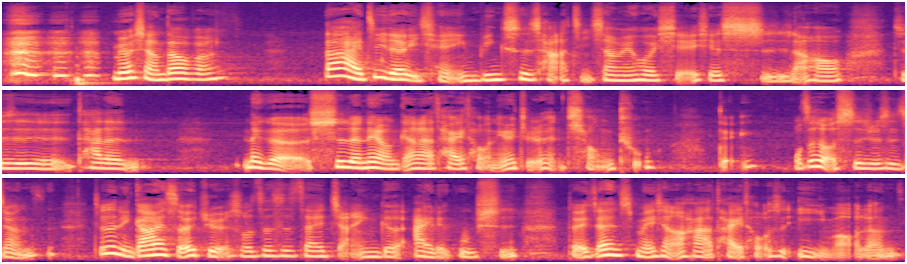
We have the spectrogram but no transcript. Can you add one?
没有想到吧？大家还记得以前饮冰室茶集上面会写一些诗，然后就是它的。那个诗的内容跟他的 title，你会觉得很冲突。对，我这首诗就是这样子，就是你刚开始会觉得说这是在讲一个爱的故事，对，但是没想到他的 title 是腋毛这样子。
